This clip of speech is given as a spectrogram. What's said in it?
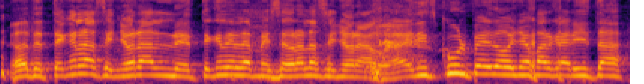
pedo. Detengan a la señora, deténganle la mecedora a la señora. güey. Disculpe, doña Margarita.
